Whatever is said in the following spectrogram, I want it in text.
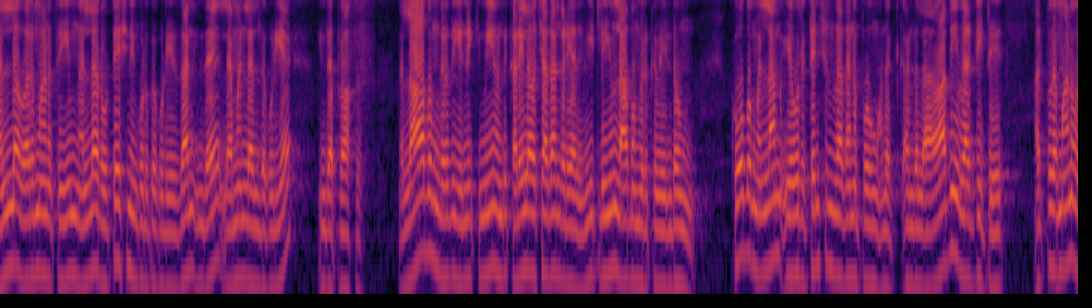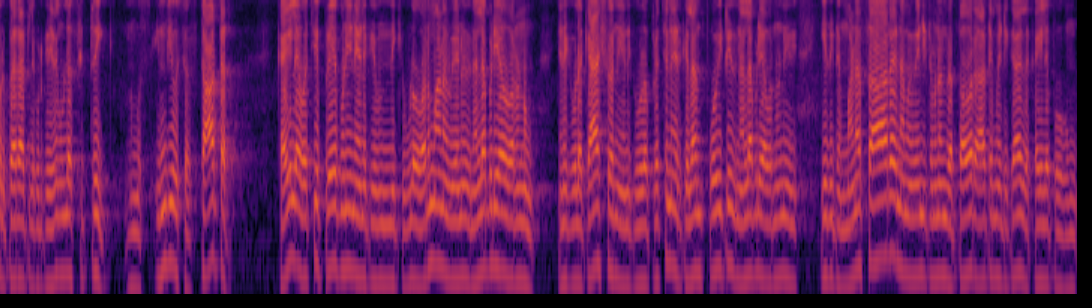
நல்ல வருமானத்தையும் நல்ல ரொட்டேஷனையும் கொடுக்கக்கூடியது தான் இந்த லெமனில் எழுதக்கூடிய இந்த ப்ராசஸ் இந்த லாபங்கிறது என்றைக்குமே வந்து கடையில் வச்சா தான் கிடையாது வீட்லேயும் லாபம் இருக்க வேண்டும். கோபம் எல்லாம் ஒரு டென்ஷன் இருந்தால் தானே போகும். அந்த அந்த எல்லாத்தையும் விரட்டிட்டு அற்புதமான ஒரு பேராட்டில் கொடுக்குறீங்க உள்ள சிட்ரிக் நம்ம இண்டியூசர் ஸ்டார்டர் கையில் வச்சு ப்ரே பண்ணி எனக்கு இன்றைக்கி இவ்வளோ வருமானம் வேணும் இது நல்லபடியாக வரணும் எனக்கு இவ்வளோ கேஷ் வேணும் எனக்கு இவ்வளோ பிரச்சனை இருக்குது எல்லாம் போயிட்டு இது நல்லபடியாக வரணும்னு இதுகிட்ட மனசார நம்ம வேண்டிட்டோம்னா இந்த பவர் ஆட்டோமேட்டிக்காக இதில் கையில் போகும்.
